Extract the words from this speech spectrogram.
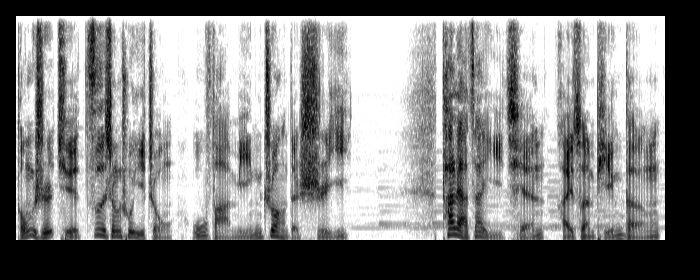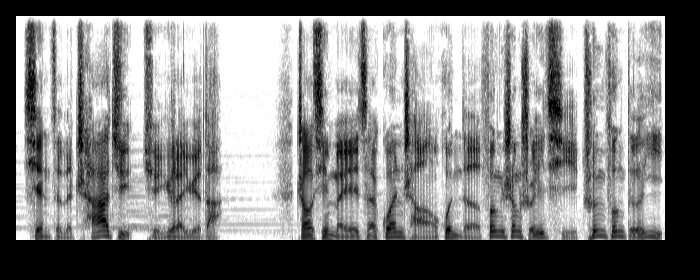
同时却滋生出一种无法名状的失意。他俩在以前还算平等，现在的差距却越来越大。赵新梅在官场混得风生水起、春风得意，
